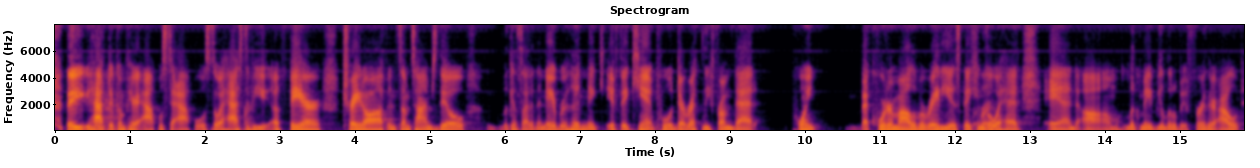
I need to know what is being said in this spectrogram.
they have to compare apples to apples. So it has to Right. be a fair trade off. And sometimes they'll look inside of the neighborhood, and they, if they can't pull directly from that point, that quarter mile of a radius, they can go ahead and um, look maybe a little bit further out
